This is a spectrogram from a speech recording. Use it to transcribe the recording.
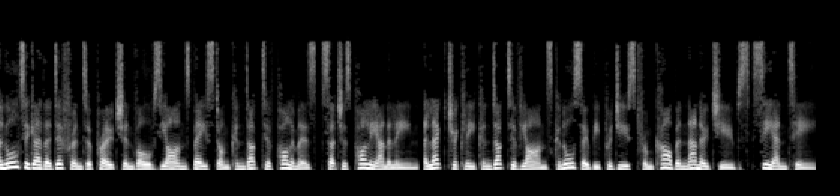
An altogether different approach involves yarns based on conductive polymers, such as polyaniline. Electrically conductive yarns can also be produced from carbon nanotubes (CNT).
